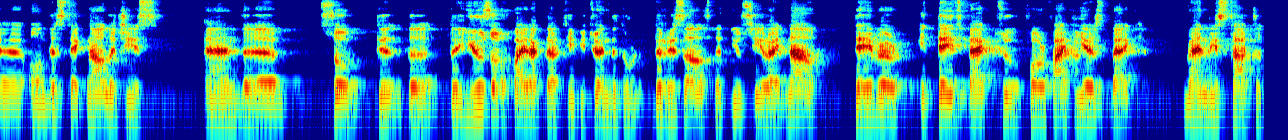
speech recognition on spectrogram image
uh, on these technologies. And uh, so the, the, the use of Bayraktar TB2 and the, the results that you see right now, they were, it dates back to four or five years back when we started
